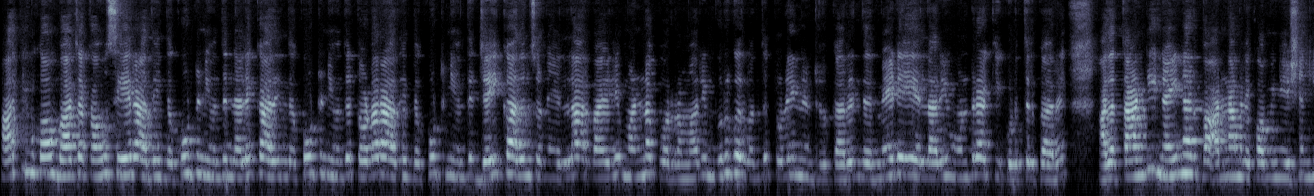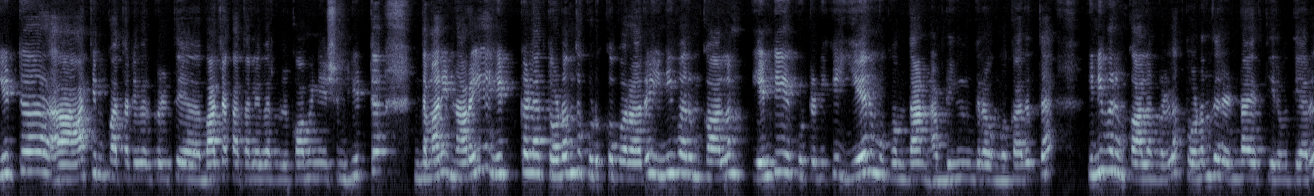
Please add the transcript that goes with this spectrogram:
அதிமுகவும் பாஜகவும் சேராது. இந்த கூட்டணி வந்து நிலைக்காது. இந்த கூட்டணி வந்து தொடராது. இந்த கூட்டணி வந்து ஜெயிக்காதுன்னு சொன்ன எல்லார் வாயிலையும் மண்ணை போடுற மாதிரி முருகர் வந்து துணை நின்று இருக்காரு இந்த மேடையை எல்லாரையும் ஒன்றாக்கி கொடுத்திருக்காரு. அதை தாண்டி நயினார் அண்ணாமலை காம்பினேஷன் ஹிட் அதிமுக தலைவர்கள் பாஜக தலைவர்கள் காம்பினேஷன் ஹிட் இந்த மாதிரி நிறைய ஹிட்களை தொடர்ந்து கொடுக்க போறாரு. இனி வரும் காலம் என்டிஏ கூட்டணிக்கு ஏறுமுகம் தான் அப்படிங்கிற உங்க கருத்தை இனி வரும் காலங்கள்ல தொடர்ந்து ரெண்டாயிரத்தி இருபத்தி ஆறு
